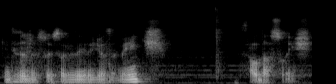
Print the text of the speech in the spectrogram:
Que Deus abençoe sua vida grandiosamente. Saudações.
